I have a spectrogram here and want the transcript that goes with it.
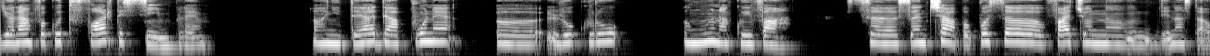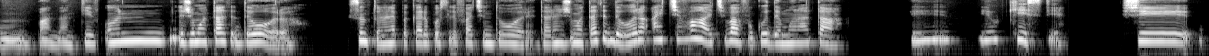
eu le-am făcut foarte simple în ideea de a pune uh, lucru în mâna cuiva, să, să înceapă. Poți să faci un, uh, din asta, un pandantiv în jumătate de oră. Sunt unele pe care poți să le faci în două ore, dar în jumătate de oră ai ceva, ai ceva făcut de mâna ta. E, e o chestie. Și Mm,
